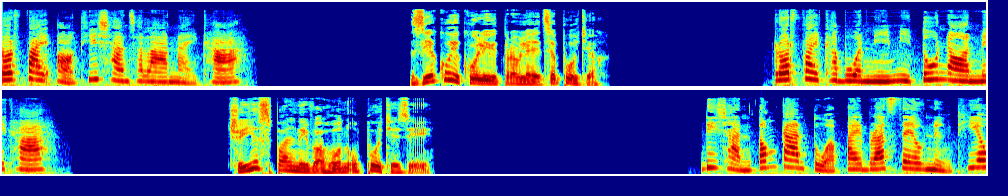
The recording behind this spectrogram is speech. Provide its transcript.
รถไฟออกที่ชานชาลาไหนคะ З якої колії відправляється потяг? รถไฟขบวนนี้มีตู้นอนไหมคะ Чи є спальний вагон у потязі? ดิฉันต้องการตั๋วไปบรัสเซลหนึ่งเที่ยว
